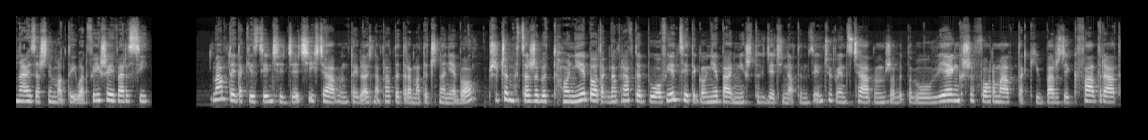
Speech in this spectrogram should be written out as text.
No ale zaczniemy od tej łatwiejszej wersji. Mam tutaj takie zdjęcie dzieci, chciałabym tutaj dać naprawdę dramatyczne niebo. Przy czym chcę, żeby to niebo tak naprawdę było więcej tego nieba niż tych dzieci na tym zdjęciu, więc chciałabym, żeby to był większy format, taki bardziej kwadrat,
